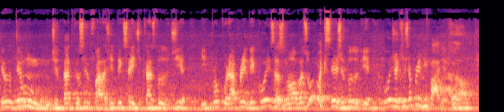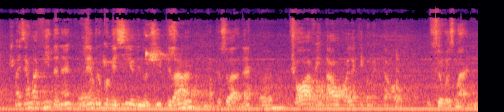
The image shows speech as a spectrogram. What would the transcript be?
Eu tenho um, um, ditado que eu sempre falo: a gente tem que sair de casa todo dia e procurar aprender coisas novas, uma que seja todo dia. Hoje aqui já aprendi várias. Ah, mas é uma vida, né? Lembro o comecinho ali no Jeep lá, uma pessoa, né? Jovem e tal, olha aqui como é que tá o, o seu Osmar, né?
